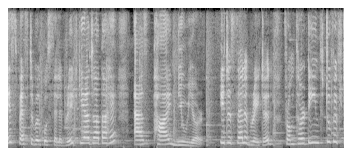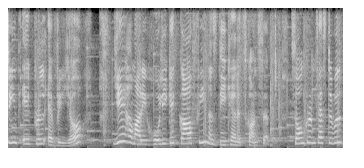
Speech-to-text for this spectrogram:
इस फेस्टिवल को सेलिब्रेट किया जाता है as Thai new year it is celebrated from thirteen to fifteenth April every year ये हमारी होली के काफ़ी नज़दीक है its concept Songkran festival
